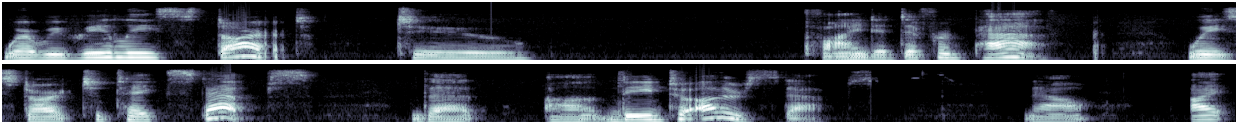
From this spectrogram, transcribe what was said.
where we really start to find a different path. We start to take steps that uh, lead to other steps. Now, I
